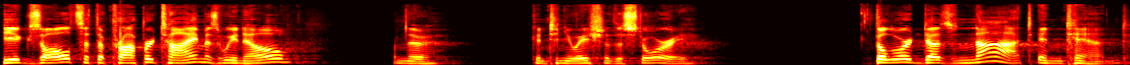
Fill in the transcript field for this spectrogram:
He exalts at the proper time, as we know from the continuation of the story. The Lord does not intend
